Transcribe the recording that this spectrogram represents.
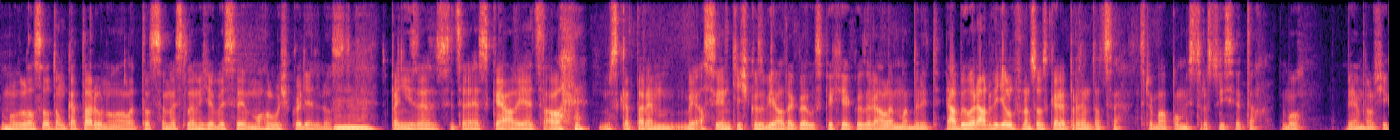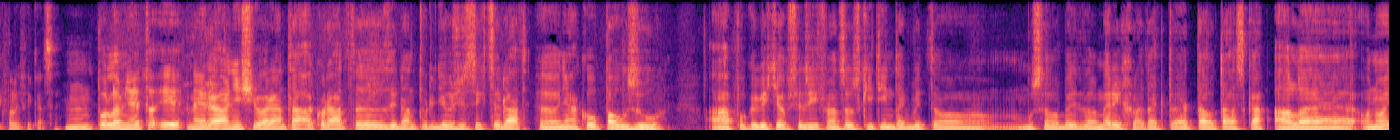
Mluvilo se o tom Kataru, no, ale to si myslím, že by si mohl uškodit dost. Mm. Peníze sice je hezká věc, ale s Katarem by asi jen těžko sbíral takové úspěchy jako s Realem Madrid. Já bych ho rád viděl u francouzské reprezentace, třeba po mistrovství světa, nebo během další kvalifikace. Hmm, podle mě je to i nejreálnější varianta, akorát eh, Zidane tvrdil, že si chce dát uh, nějakou pauzu a pokud by chtěl převzít francouzský tým, tak by to muselo být velmi rychle, tak to je ta otázka, ale ono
